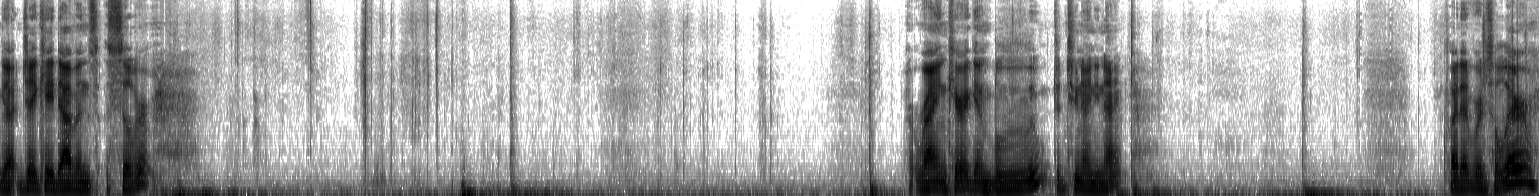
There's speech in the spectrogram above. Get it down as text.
Got J.K. Dobbins silver. Ryan Kerrigan blue to 299. Clyde Edwards Helaire.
